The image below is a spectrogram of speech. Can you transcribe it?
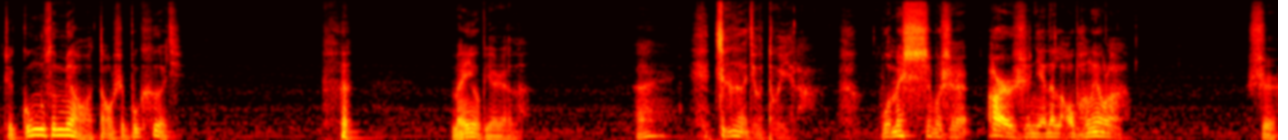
这公孙妙啊，倒是不客气。哼，没有别人了。哎，这就对了，我们是不是二十年的老朋友了？是。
